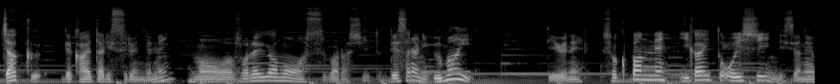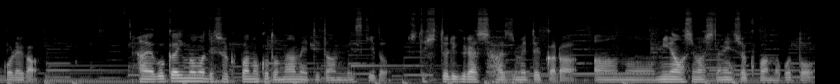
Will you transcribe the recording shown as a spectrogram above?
弱で買えたりするんでね。もう、それがもう素晴らしいと。で、さらにうまいっていうね。食パンね、意外と美味しいんですよね、これが。はい、僕は今まで食パンのこと舐めてたんですけど、ちょっと一人暮らし始めてから、あの、見直しましたね、食パンのこと。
